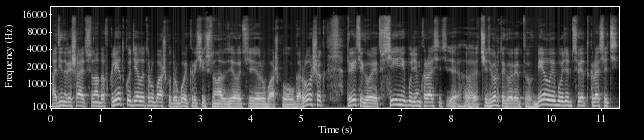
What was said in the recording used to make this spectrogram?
один решает, что надо в клетку делать рубашку, другой кричит, что надо делать рубашку в горошек, третий говорит, в синий будем красить, э, четвертый говорит, в белый будем цвет красить,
